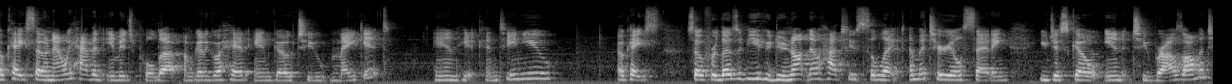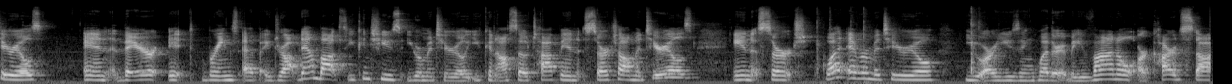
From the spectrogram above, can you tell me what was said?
Okay, so now we have an image pulled up. I'm going to go ahead and go to Make It and hit Continue. Okay, so for those of you who do not know how to select a material setting, you just go into Browse All Materials, and there it brings up a drop down box. You can choose your material. You can also type in Search All Materials and search whatever material you are using, whether it be vinyl or cardstock.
